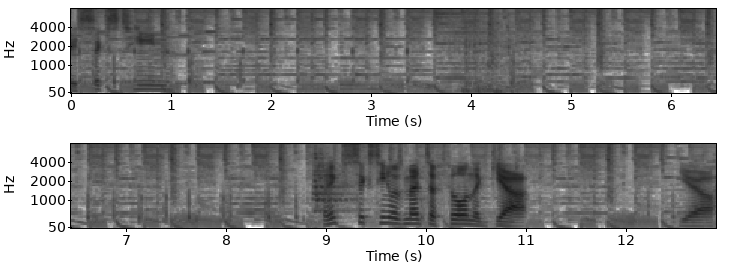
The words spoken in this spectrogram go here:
Okay, 16. I think 16 was meant to fill in the gap. Yeah.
